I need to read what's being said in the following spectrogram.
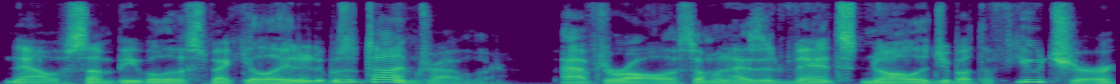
Now, some people have speculated it was a time traveler. After all, if someone has advanced knowledge about the future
